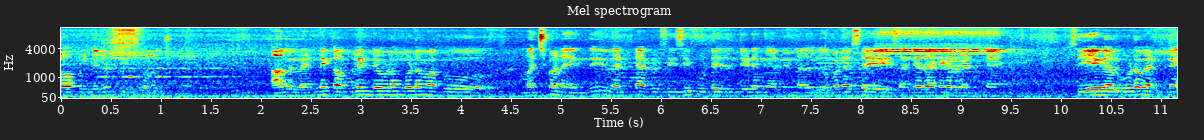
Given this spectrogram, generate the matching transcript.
లోపలికి వెళ్ళి తీసుకొని వచ్చుకున్నాడు ఆమె వెంటనే కంప్లైంట్ ఇవ్వడం కూడా మాకు మంచి పని అయింది. వెంటనే అక్కడ సీసీ ఫుటేజ్ తీయడం కానీ ఉపన్ఎస్ఐ సంజయ్ రాణి గారు వెంటనే సిఏ గారు కూడా వెంటనే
